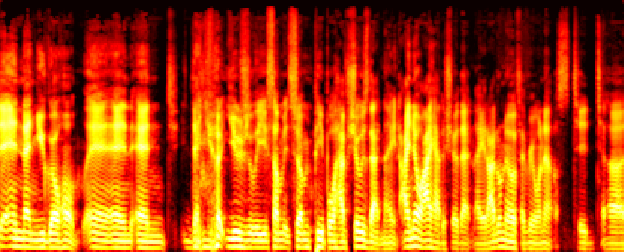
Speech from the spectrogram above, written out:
and then you go home and and then you usually some some people have shows that night. I know i had a show that night. I don't know if everyone else did uh,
